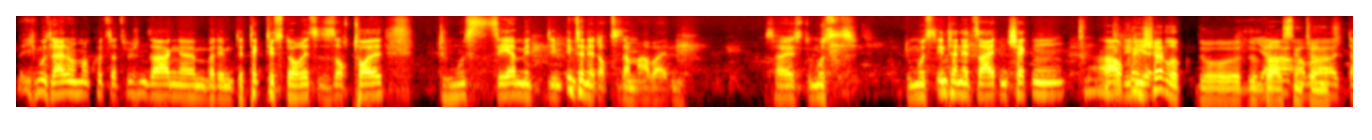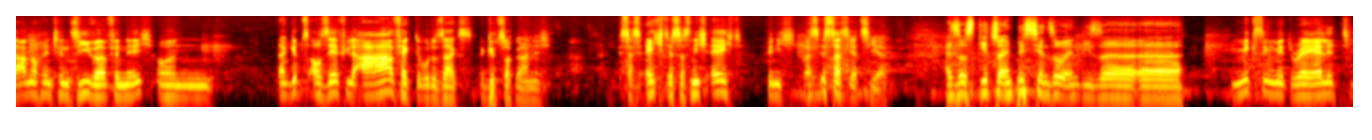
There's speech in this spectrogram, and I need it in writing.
Ich muss leider noch mal kurz dazwischen sagen, ähm, bei dem Detective Stories ist es auch toll, du musst sehr mit dem Internet auch zusammenarbeiten. Das heißt, du musst, du musst Internetseiten checken. auch in Sherlock du, du ja, brauchst aber Internet. da noch intensiver, finde ich. Und da gibt es auch sehr viele Aha-Effekte, wo du sagst, gibt's doch gar nicht. Ist das echt? Ist das nicht echt? Bin ich, was ist das jetzt hier? Also es geht so ein bisschen so in diese äh, Mixing mit Reality.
